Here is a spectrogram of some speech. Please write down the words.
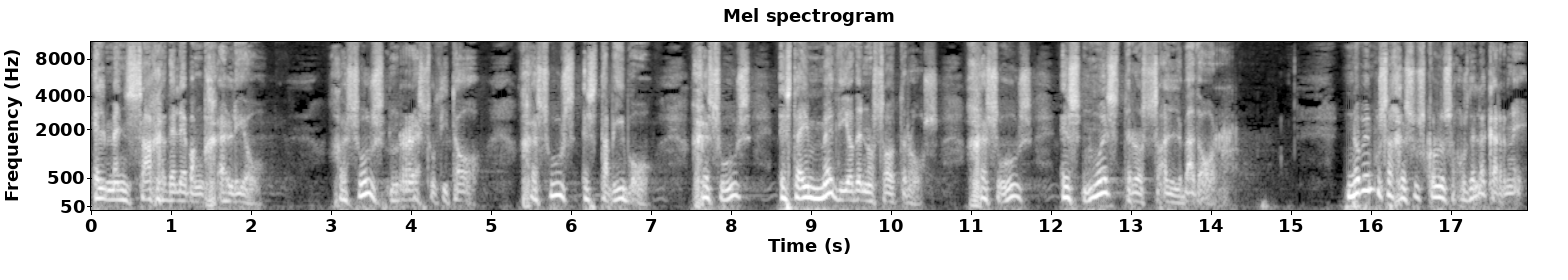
el mensaje del Evangelio. Jesús resucitó, Jesús está vivo, Jesús está en medio de nosotros, Jesús es nuestro Salvador. No vemos a Jesús con los ojos de la carne,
